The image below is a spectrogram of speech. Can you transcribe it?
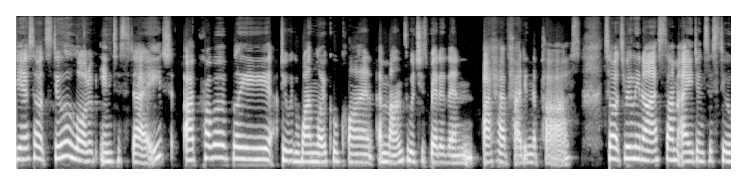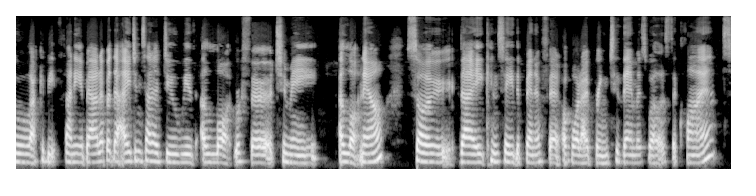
Yeah, so it's still a lot of interstate. I probably do with one local client a month, which is better than I have had in the past. So it's really nice. Some agents are still like a bit funny about it, but the agents that I deal with a lot refer to me a lot now. So they can see the benefit of what I bring to them as well as the clients,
